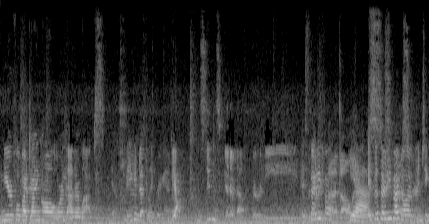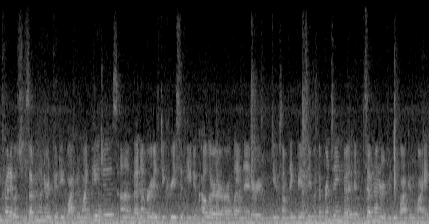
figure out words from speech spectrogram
near Fulbright dining hall or in the other labs. so you can definitely bring it. Yeah. And students get about thirty It's thirty-five dollars. Yeah. It's a thirty-five dollar printing credit, which is seven hundred and fifty black and white pages. Um, that number is decreased if you do color or laminate or do something fancy with the printing, but seven hundred and fifty black and white.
